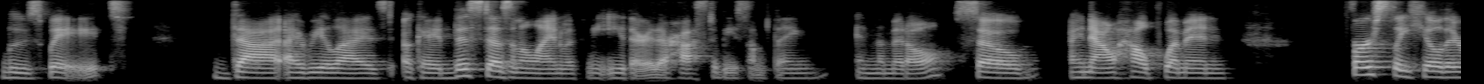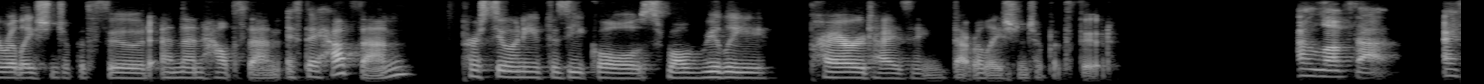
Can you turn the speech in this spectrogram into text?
lose weight, that I realized, okay, this doesn't align with me either. There has to be something in the middle. So I now help women firstly heal their relationship with food and then help them, if they have them, pursue any physique goals while really prioritizing that relationship with food. I love that. I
